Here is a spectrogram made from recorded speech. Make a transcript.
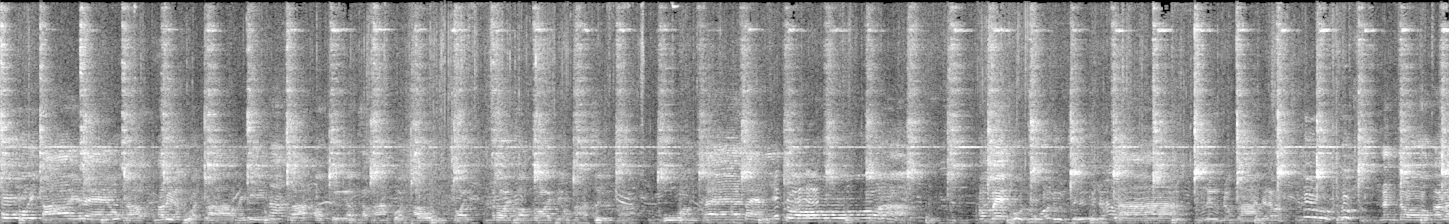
โอ้ยตายแล้วครับเรือปวดปลาไม่มีหน้าปลาเอาเกลือข้ามาปวดเอาหนึ่งปล่อยร้อยสองร้อยเดี๋ยวหาซื้อมาห่วงแต่แต่งตัวา พูดหัวลืมซื้อน้ำปลาลืมน้ำปลาจะแล้วโอ้โอ้นั่นดอกอะไร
